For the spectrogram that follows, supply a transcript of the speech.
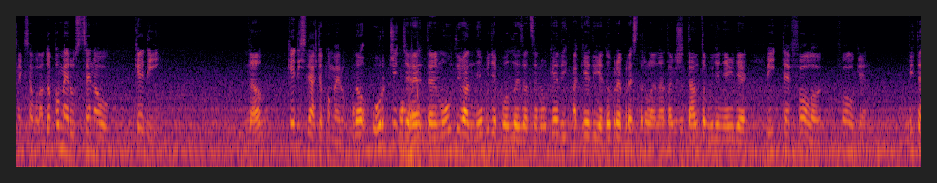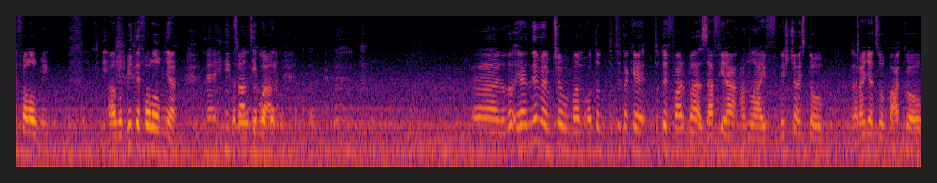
jak sa volá, do pomeru s cenou kedy, No. kedy si dáš do pomeru? No určite ten Multivan nebude podlieť za cenu kedy a kedy je dobre prestrelená, takže tam to bude niekde Bitte follow, Folgen. Bite follow me. Alebo bite follow mňa. Hej, 21. Aj, No, no, ja neviem, čo mám o tom, toto je také, toto je farba Zafira Unlife, ešte aj s tou radiacou pákou.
